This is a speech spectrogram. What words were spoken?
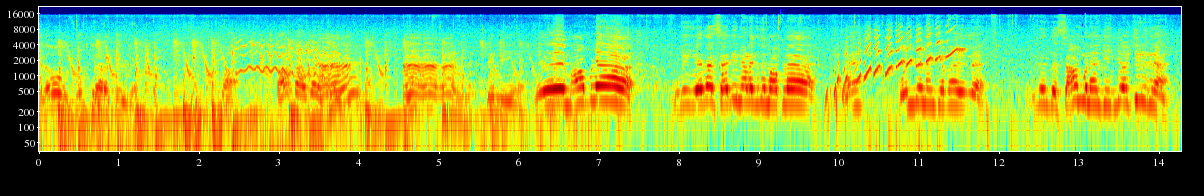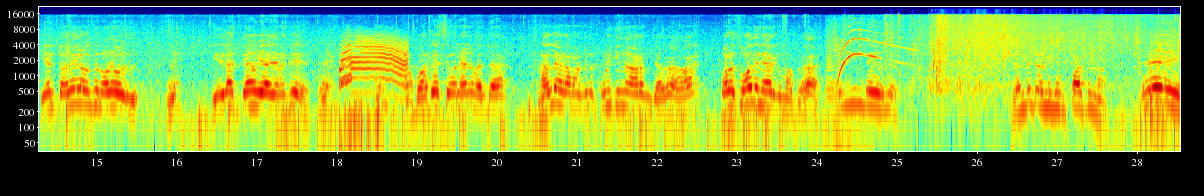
ஏதோ ஒரு பூச்சி நடக்குது. அப்பா, காக்காவுக்கா ஏய் மாப்பிள்ள இங்க ஏதோ சதி நடக்குது மாப்பிள்ள ஆ? கொஞ்சம் நஞ்சமா இல்லை. இது இந்த சாம்பு நஞ்சு இங்கே வச்சிருக்கிறேன். என் தலையில வந்து நுர வருது. இதெல்லாம் தேவையா எனக்கு? அப்போ அதே சிவனேன்னு வந்தேன். நல்ல இடமா இருக்குன்னு குளிக்கணும்னு ஆரம்பிச்சாக்கா பல சோதனையா இருக்கு மாப்பிள்ள. ரெண்டுத்துல நீங்க பார்த்துணும் ஏய்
